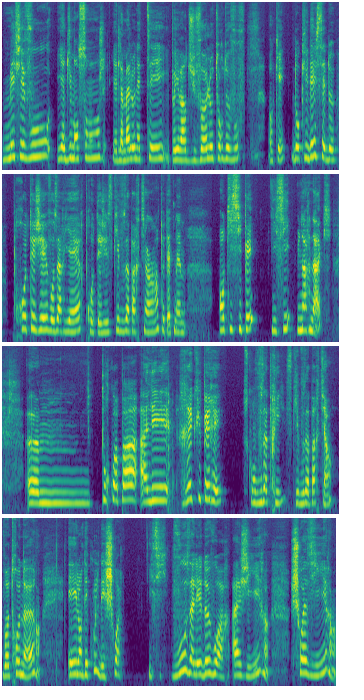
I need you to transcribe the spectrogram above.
méfiez-vous, il y a du mensonge, il y a de la malhonnêteté, il peut y avoir du vol autour de vous. Ok Donc l'idée c'est de protéger vos arrières, protéger ce qui vous appartient, peut-être même anticiper ici une arnaque. Euh, pourquoi pas aller récupérer ce qu'on vous a pris, ce qui vous appartient, votre honneur, et il en découle des choix ici. Vous allez devoir agir, choisir,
